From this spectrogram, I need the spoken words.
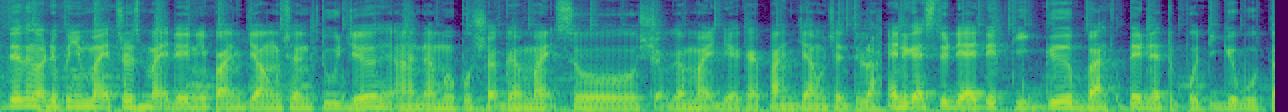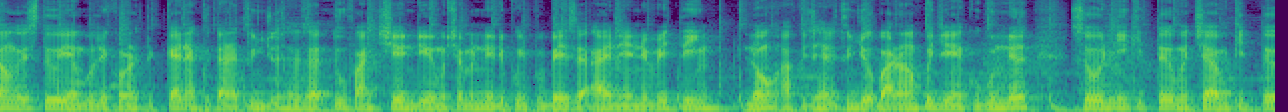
Kita tengok dia punya mic terus Mic dia ni panjang macam tu je. Uh, Nama pun shotgun mic So shotgun mic dia akan panjang macam tu lah. And dekat situ dia ada 3 button Ataupun 3 butang kat situ Yang boleh korang tekan. Aku tak nak tunjuk satu-satu function dia Macam mana dia punya perbezaan And everything. No Aku just nak tunjuk barang apa je yang aku guna. So ni kita macam Kita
